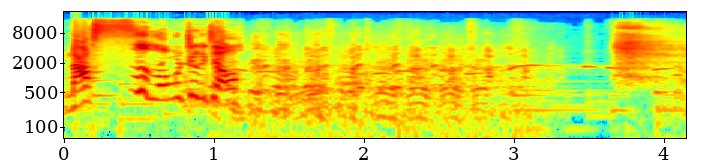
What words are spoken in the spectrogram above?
拿四笼蒸饺。”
